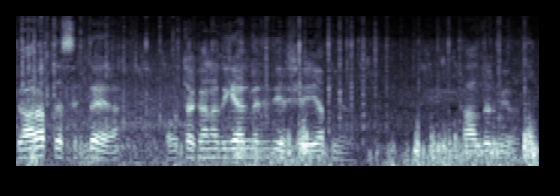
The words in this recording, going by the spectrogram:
Şu Arap da sıktı ya. Orta kanadı gelmedi diye şey yapmıyorum. Kaldırmıyorum.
